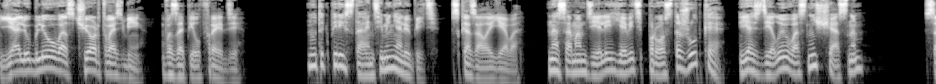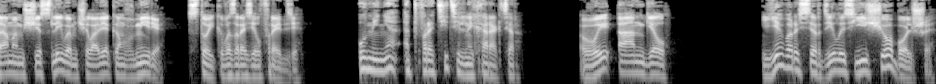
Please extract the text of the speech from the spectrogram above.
«Я люблю вас, черт возьми!» — возопил Фредди. «Ну так перестаньте меня любить», — сказала Ева. «На самом деле я ведь просто жуткая. Я сделаю вас несчастным». «Самым счастливым человеком в мире», — стойко возразил Фредди. «У меня отвратительный характер». «Вы ангел». Ева рассердилась еще больше.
